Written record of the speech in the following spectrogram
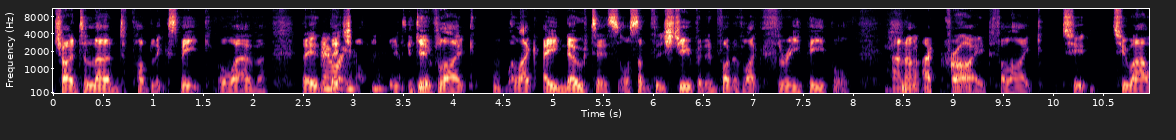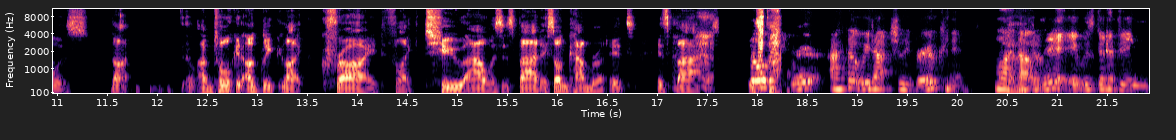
trying to learn to public speak or whatever, they, they challenged me to give like like a notice or something stupid in front of like three people. And I, I cried for like two two hours. Like I'm talking ugly, like cried for like two hours. It's bad. It's on camera. It's it's bad. It's bad. I thought we'd actually broken him. Like that was it. It was going to be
